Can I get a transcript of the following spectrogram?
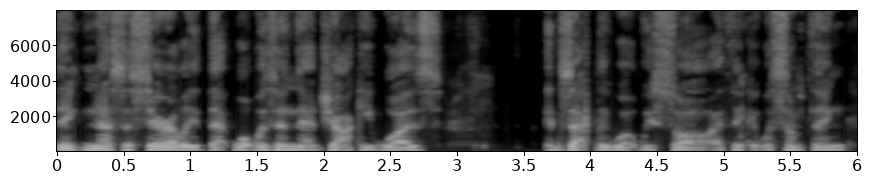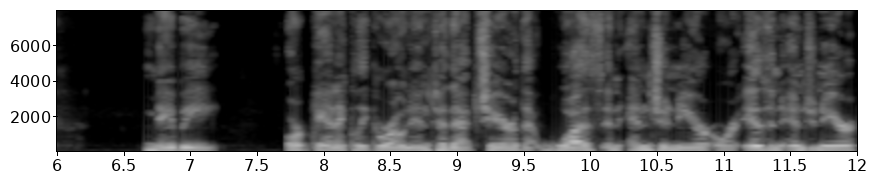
think necessarily that what was in that jockey was exactly what we saw. I think it was something maybe organically grown into that chair that was an engineer or is an engineer,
